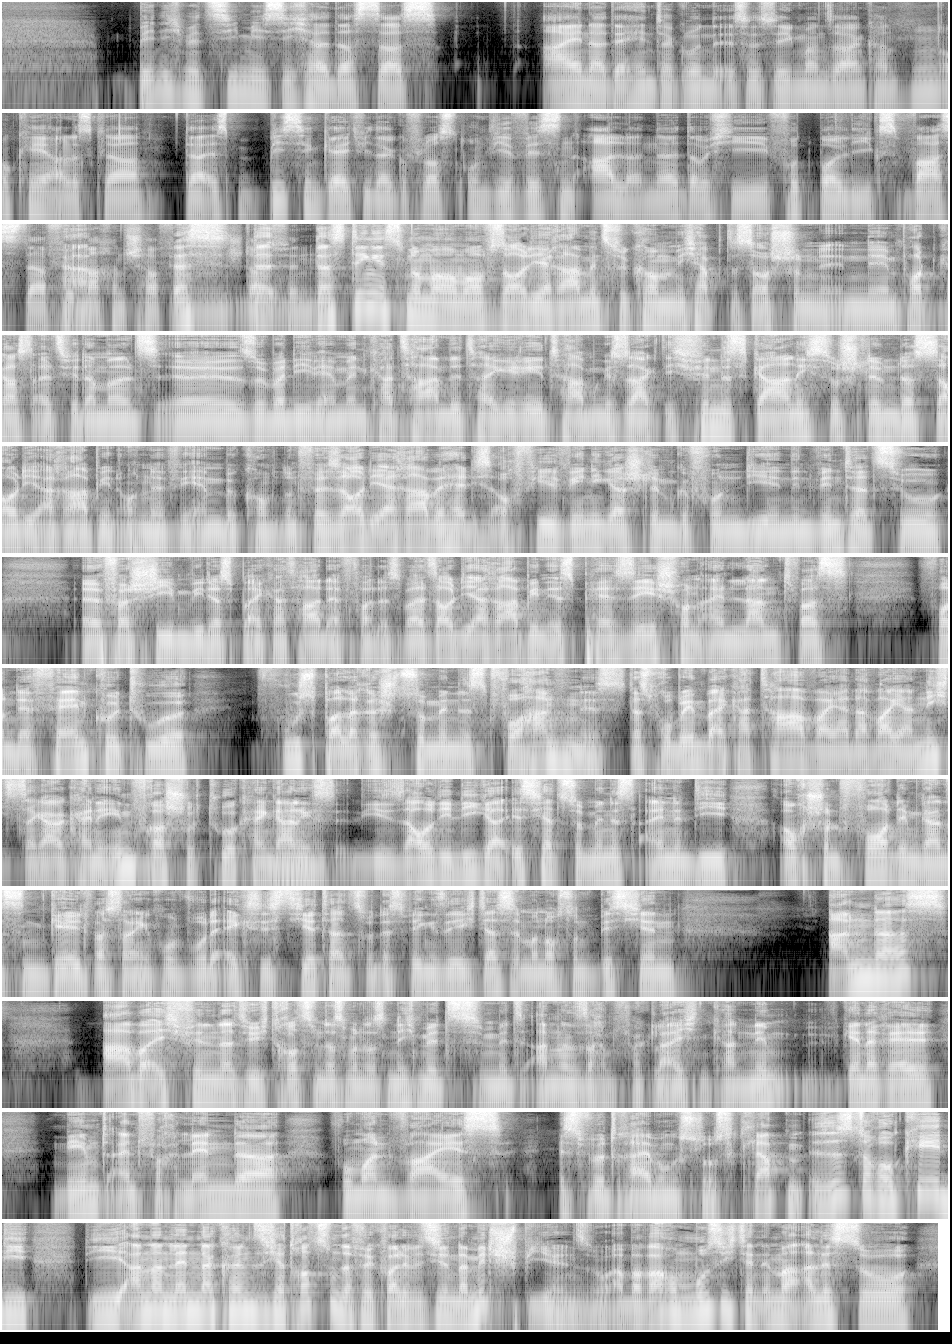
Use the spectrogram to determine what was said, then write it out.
bin ich mir ziemlich sicher, dass das einer der Hintergründe ist, weswegen man sagen kann, hm, okay, alles klar, da ist ein bisschen Geld wieder geflossen und wir wissen alle, ne, durch die Football Leagues, was da für Ja, Machenschaften Das, da, stattfinden. das Ding ist nochmal, um auf Saudi-Arabien zu kommen, ich habe das auch schon in dem Podcast, als wir damals äh, so über die WM in Katar im Detail geredet haben, gesagt, ich finde es gar nicht so schlimm, dass Saudi-Arabien auch eine WM bekommt. Und für Saudi-Arabien hätte ich es auch viel weniger schlimm gefunden, die in den Winter zu äh, verschieben, wie das bei Katar der Fall ist. Weil Saudi-Arabien ist per se schon ein Land, was von der Fankultur fußballerisch zumindest vorhanden ist. Das Problem bei Katar war ja, da war ja nichts, da gab keine Infrastruktur, kein gar nichts. Die Saudi-Liga ist ja zumindest eine, die auch schon vor dem ganzen Geld, was da reingepumpt wurde, existiert hat. So, deswegen sehe ich das immer noch so ein bisschen anders. Aber ich finde natürlich trotzdem, dass man das nicht mit, mit anderen Sachen vergleichen kann. Nehm, generell nehmt einfach Länder, wo man weiß, es wird reibungslos klappen. Es ist doch okay, die, die anderen Länder können sich ja trotzdem dafür qualifizieren und da mitspielen. So. Aber warum muss ich denn immer alles so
